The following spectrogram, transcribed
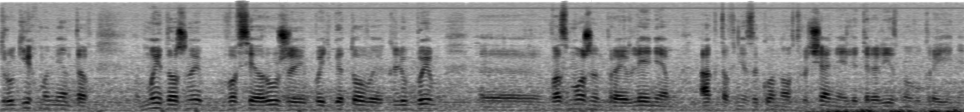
других моментов, мы должны во всеоружии быть готовы к любым э, возможным проявлениям актов незаконного втручания или терроризма в Украине.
